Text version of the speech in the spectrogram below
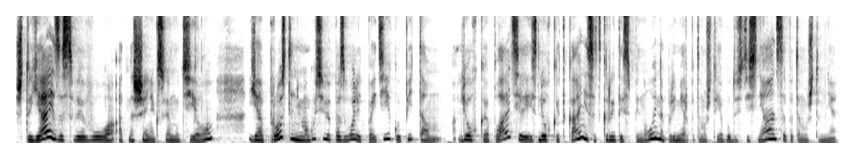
что я из-за своего отношения к своему телу, я просто не могу себе позволить пойти и купить там легкое платье из легкой ткани с открытой спиной, например, потому что я буду стесняться, потому что мне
